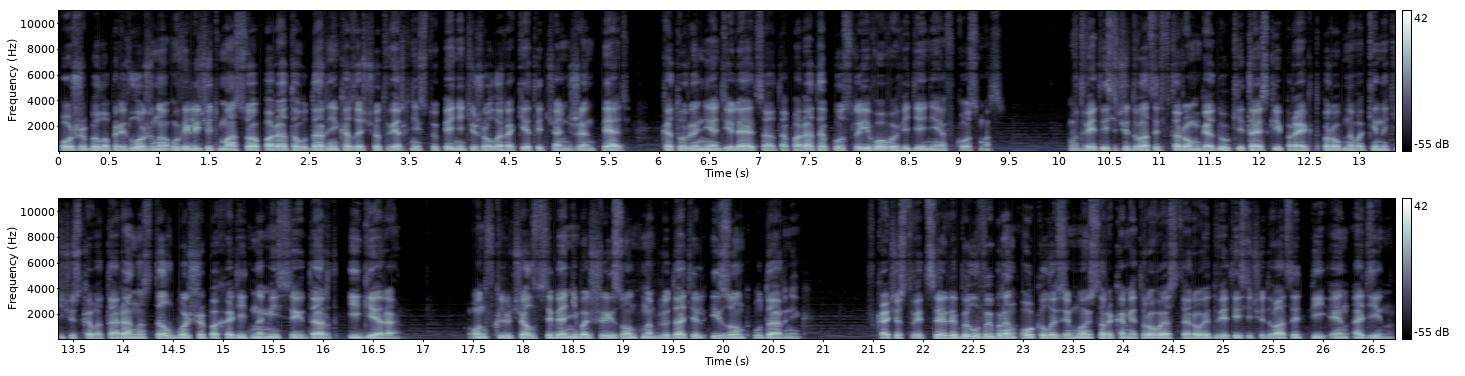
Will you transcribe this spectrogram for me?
Позже было предложено увеличить массу аппарата ударника за счет верхней ступени тяжелой ракеты Чанчжэн-5, которая не отделяется от аппарата после его выведения в космос. В 2022 году китайский проект пробного кинетического тарана стал больше походить на миссии DART и Гера. Он включал в себя небольшой зонд-наблюдатель и зонд-ударник. В качестве цели был выбран околоземной 40-метровый астероид 2020 PN-1,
